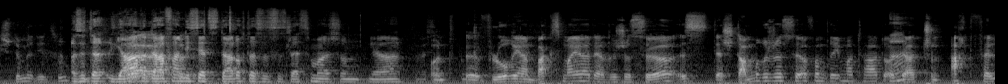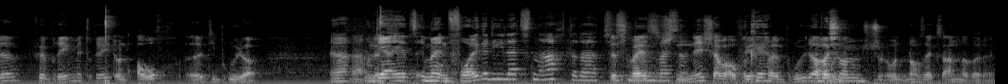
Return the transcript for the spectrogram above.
ich stimme dir zu. Also da, ja, Ja, aber da ja, fand ich es jetzt dadurch, dass es das letzte Mal schon, ja. Und äh, Florian Wachsmeier, der Regisseur, ist der Stammregisseur vom Bremer Tatort. Ah. Der hat schon acht Fälle für Bremen gedreht und auch äh, die Brüder. ja. Und der jetzt immer in Folge die letzten acht? Oder Das weiß ich weißt du? nicht, aber auf Okay. jeden Fall Brüder Aber und, schon- und noch sechs andere. Dann.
